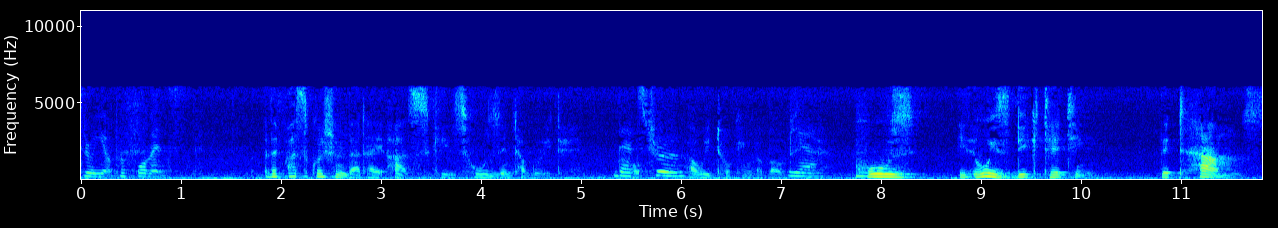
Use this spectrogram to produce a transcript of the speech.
through your performance. The first question that I ask is whose integrity? That's true. Are we talking about Yeah. here? Who's, who is dictating the terms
